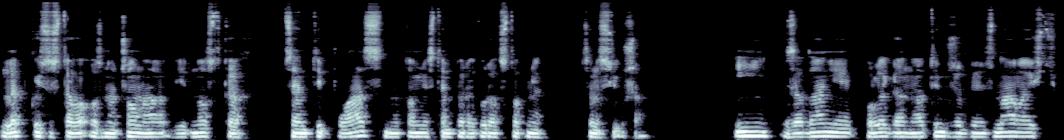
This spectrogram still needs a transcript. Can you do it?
lepkość została oznaczona w jednostkach centy płas, natomiast temperatura w stopniach Celsjusza. I zadanie polega na tym, żeby znaleźć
